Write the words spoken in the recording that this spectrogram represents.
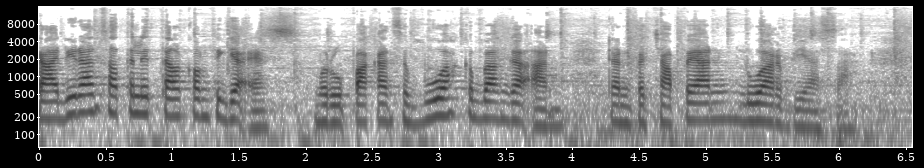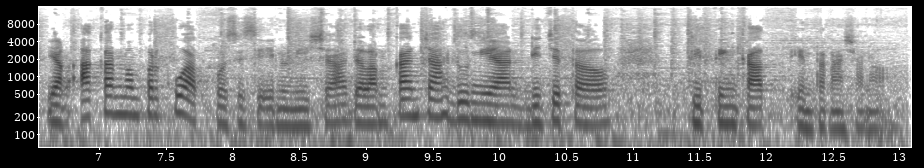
Kehadiran satelit Telkom 3S merupakan sebuah kebanggaan dan pencapaian luar biasa yang akan memperkuat posisi Indonesia dalam kancah dunia digital di tingkat internasional.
